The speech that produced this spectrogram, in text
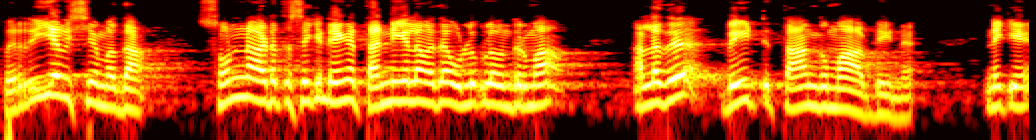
பெரிய விஷயம் தான் சொன்ன அடுத்த செகண்ட் எங்கே தண்ணியெல்லாம் எதாவது உள்ளுக்குள்ளே வந்துருமா? அல்லது வெயிட் தாங்குமா அப்படின்னு. இன்றைக்கி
